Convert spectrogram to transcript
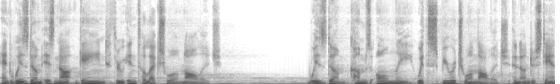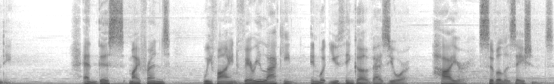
and wisdom is not gained through intellectual knowledge. Wisdom comes only with spiritual knowledge and understanding. And this, my friends, we find very lacking in what you think of as your higher civilizations.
